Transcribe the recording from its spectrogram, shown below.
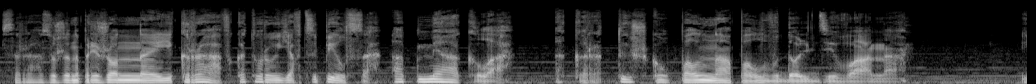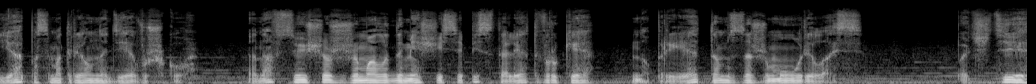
Сразу же напряженная икра, в которую я вцепился, обмякла, а коротышка упал на пол вдоль дивана. Я посмотрел на девушку. Она все еще сжимала дымящийся пистолет в руке, но при этом зажмурилась. «Почти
